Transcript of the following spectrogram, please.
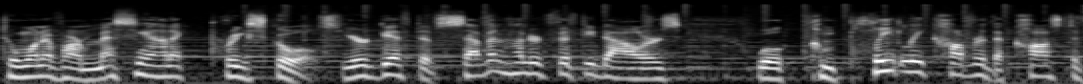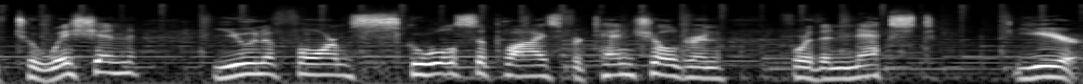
to one of our messianic preschools. Your gift of $750 will completely cover the cost of tuition, uniforms, school supplies for 10 children for the next year.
